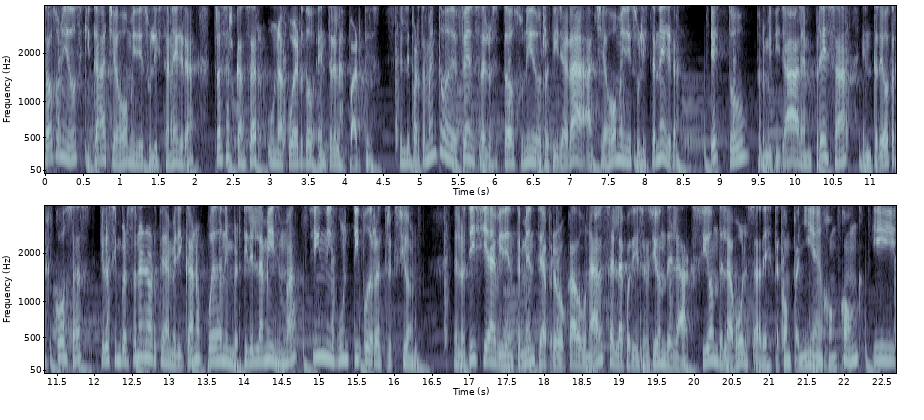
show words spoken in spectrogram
Estados Unidos quita a Xiaomi de su lista negra tras alcanzar un acuerdo entre las partes. El Departamento de Defensa de los Estados Unidos retirará a Xiaomi de su lista negra. Esto permitirá a la empresa, entre otras cosas, que los inversores norteamericanos puedan invertir en la misma sin ningún tipo de restricción. La noticia evidentemente ha provocado un alza en la cotización de la acción de la bolsa de esta compañía en Hong Kong y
